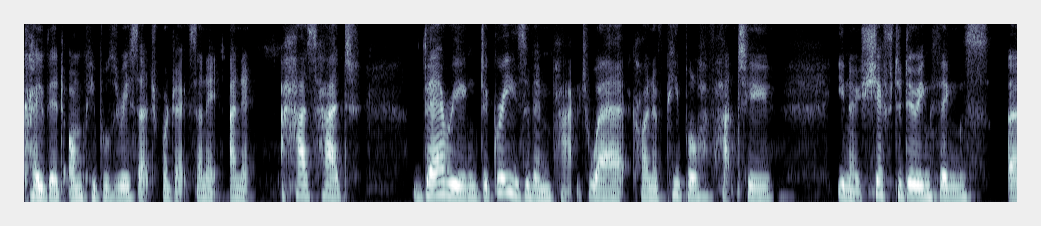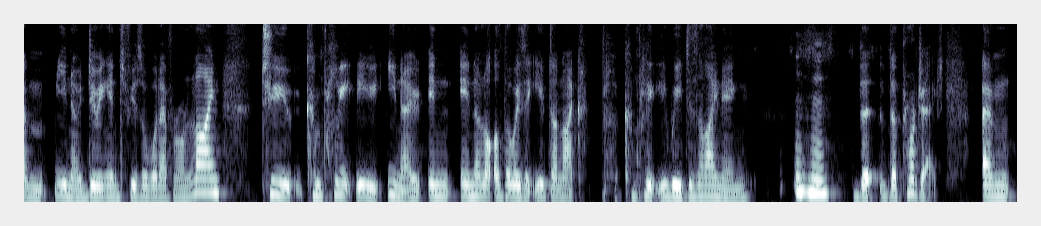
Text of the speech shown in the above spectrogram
covid on people's research projects and it and it has had varying degrees of impact where kind of people have had to you know shift to doing things um you know doing interviews or whatever online to completely you know in in a lot of the ways that you've done like completely redesigning mm-hmm. the the project um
